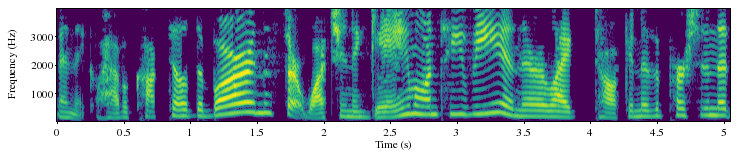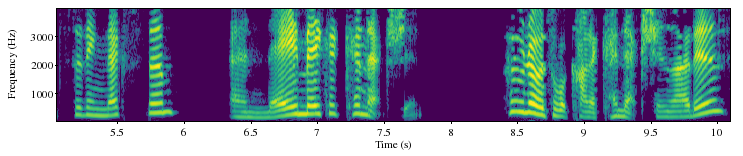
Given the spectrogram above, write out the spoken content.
And they go have a cocktail at the bar and they start watching a game on TV and they're like talking to the person that's sitting next to them and they make a connection. Who knows what kind of connection that is?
